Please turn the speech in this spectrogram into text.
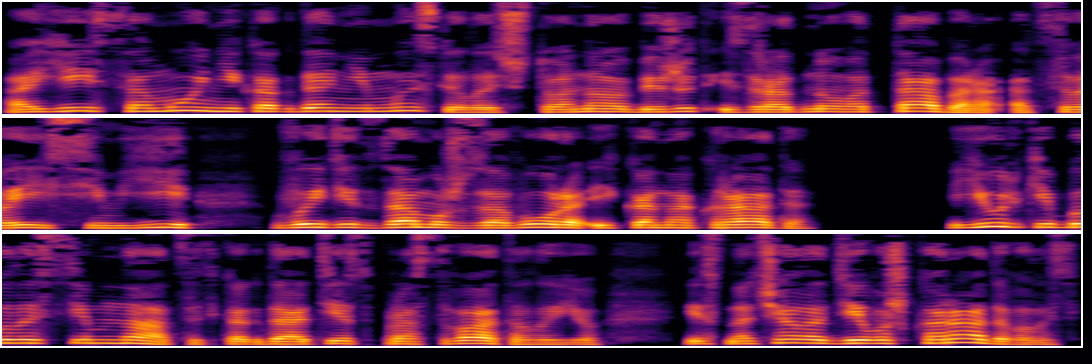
а ей самой никогда не мыслилось, что она убежит из родного табора, от своей семьи, выйдет замуж за вора и конокрада. Юльке было семнадцать, когда отец просватал ее, и сначала девушка радовалась,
